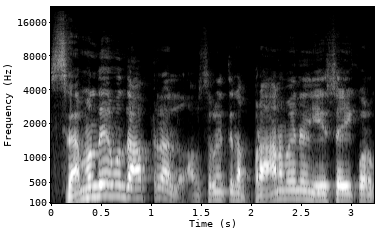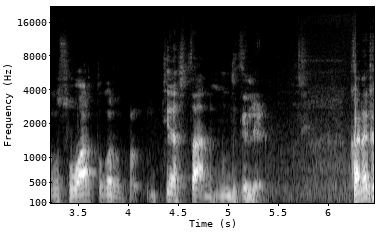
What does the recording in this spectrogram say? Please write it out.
శ్రమదేముంది ముందు ఆల్ అవసరమైతే నా ప్రాణమైన ఏసఐ కొరకు స్వార్థ కొరకు ఇచ్చేస్తా అని ముందుకెళ్ళాడు. కనుక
